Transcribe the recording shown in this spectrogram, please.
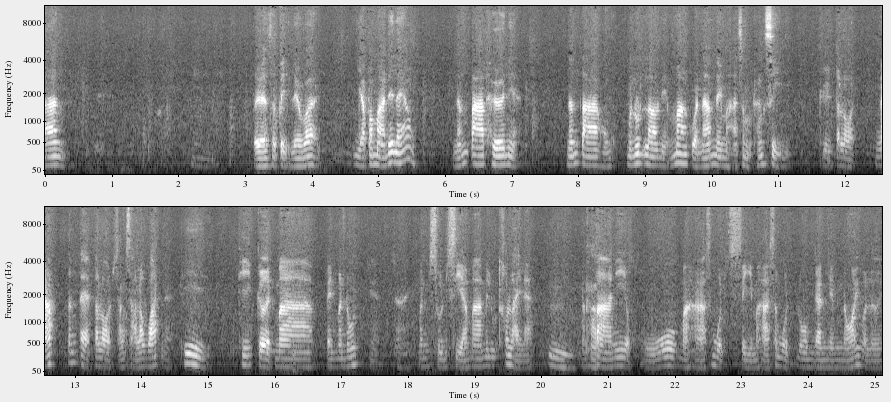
นางเตือนสติเลยว่า อย่าประมาทได้แล้ว น้ำตาเธอเนี่ย น้ำตาของมนุษย์เราเนี่ยมากกว่าน้ำในมหาสมุทรทั้งสี่คือตลอด นับตั้งแต่ตลอดสังสารวัฏเนี่ยที่ที่เกิดมาเป็นมนุษย์เนี่ยใช่มันสูญเสียมาไม่รู้เท่าไหร่แล้วอืมน้ำครับตานี่โอ้โหมหาสมุทรสี่มหาสมุทรรวมกันยังน้อยกว่าเลย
